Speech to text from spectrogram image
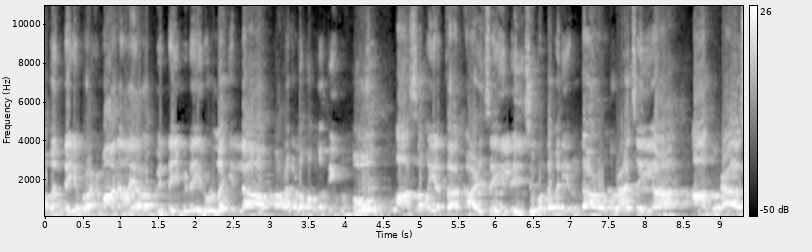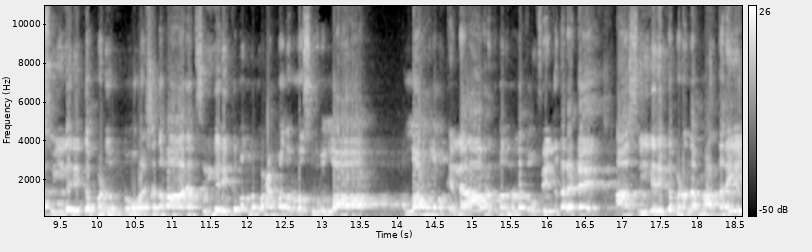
അവന്റെയും റഹ്മാനായ റബ്ബിന്റെയും ഇടയിലുള്ള എല്ലാ മറകളും ഒന്ന് നീങ്ങുന്നു. ആ സമയത്ത് ആ കാഴ്ചയിൽ ലയിച്ചുകൊണ്ട് അവൻ എന്താണോ ദുആ ചെയ്യുക? ആ ദുആ സ്വീകരിക്കപ്പെടും. നൂറ് ശതമാനം സ്വീകരിക്കുമെന്ന് മുഹമ്മദ് റസൂലുള്ളാഹ് അള്ളാഹു നമുക്ക് എല്ലാവർക്കും അതിനുള്ള തൗഫീഖ് തരട്ടെ. ആ സ്വീകരിക്കപ്പെടുന്ന പ്രാർത്ഥനയിൽ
